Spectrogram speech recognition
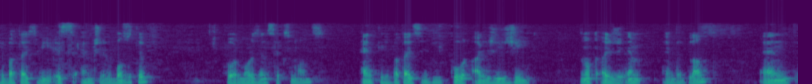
hepatitis B is antigen positive for more than six months, anti-hepatitis B core IgG, not IgM in the blood, and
